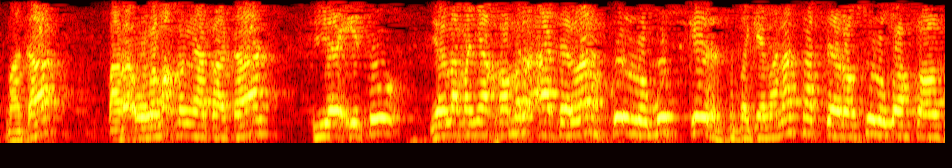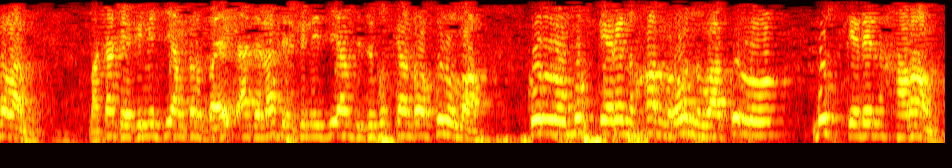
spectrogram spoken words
Maka para ulama mengatakan dia itu yang namanya khamar adalah kullu muskir. Sebagaimana sabda Rasulullah SAW. Maka definisi yang terbaik adalah definisi yang disebutkan Rasulullah. Kullu muskirin khamrun wa kullu muskirin haram.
